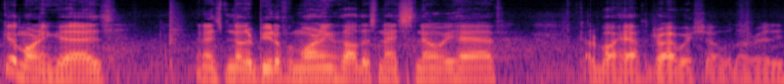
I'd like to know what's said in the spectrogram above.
Good morning, guys. It's another beautiful morning with all this nice snow we have. Got about half the driveway shoveled already.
